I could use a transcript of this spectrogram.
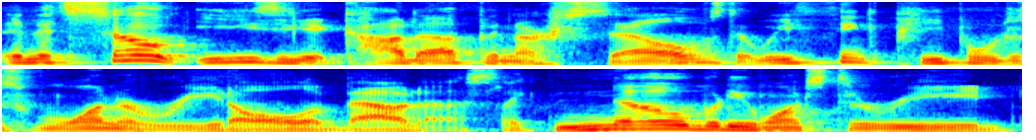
and it's so easy to get caught up in ourselves that we think people just want to read all about us. Like nobody wants to read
